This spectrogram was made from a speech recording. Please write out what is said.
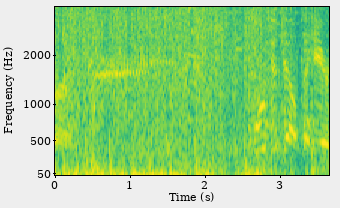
Mine. Wounded Delta here.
